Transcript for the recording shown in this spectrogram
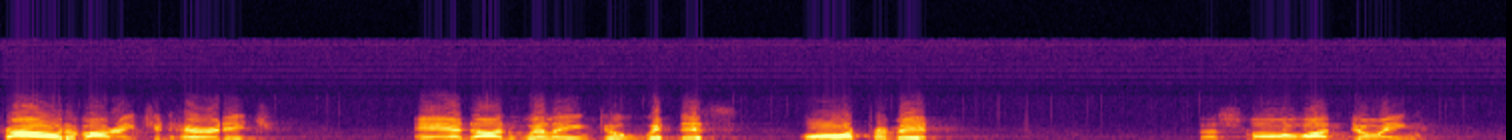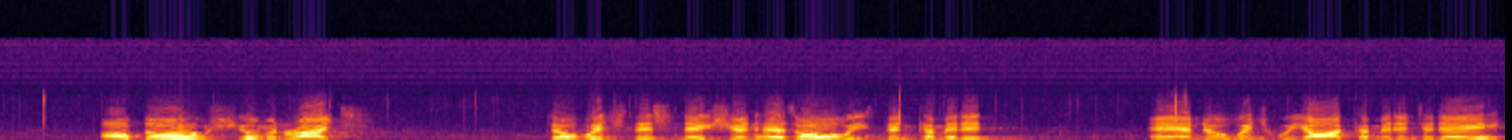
proud of our ancient heritage, and unwilling to witness or permit the slow undoing of those human rights to which this nation has always been committed and to which we are committed today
